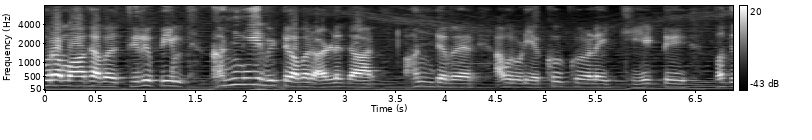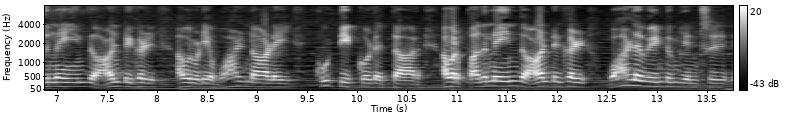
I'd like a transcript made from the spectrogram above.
புறமாக அவர் திருப்பி கண்ணீர் விட்டு அவர் அழுதார். ஆண்டவர் அவருடைய கூக்குரலை கேட்டு பதினைந்து ஆண்டுகள் அவருடைய வாழ்நாளை கூட்டி கொடுத்தார். அவர் பதினைந்து ஆண்டுகள் வாழ வேண்டும் என்று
